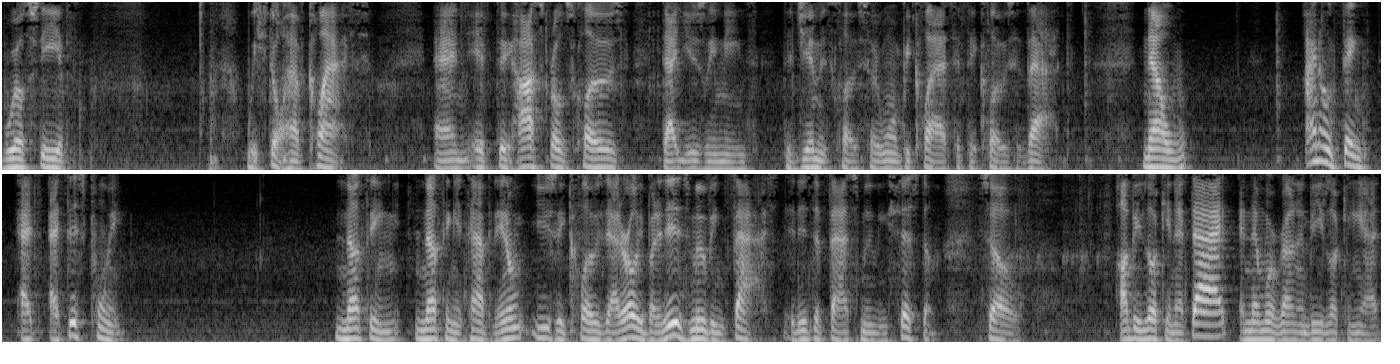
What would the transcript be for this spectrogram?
we'll see if we still have class. And if the hospital's closed, that usually means the gym is closed, so there won't be class if they close that. Now, I don't think at, at this point nothing nothing has happened. They don't usually close that early, but it is moving fast. It is a fast moving system. So I'll be looking at that, and then we're going to be looking at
